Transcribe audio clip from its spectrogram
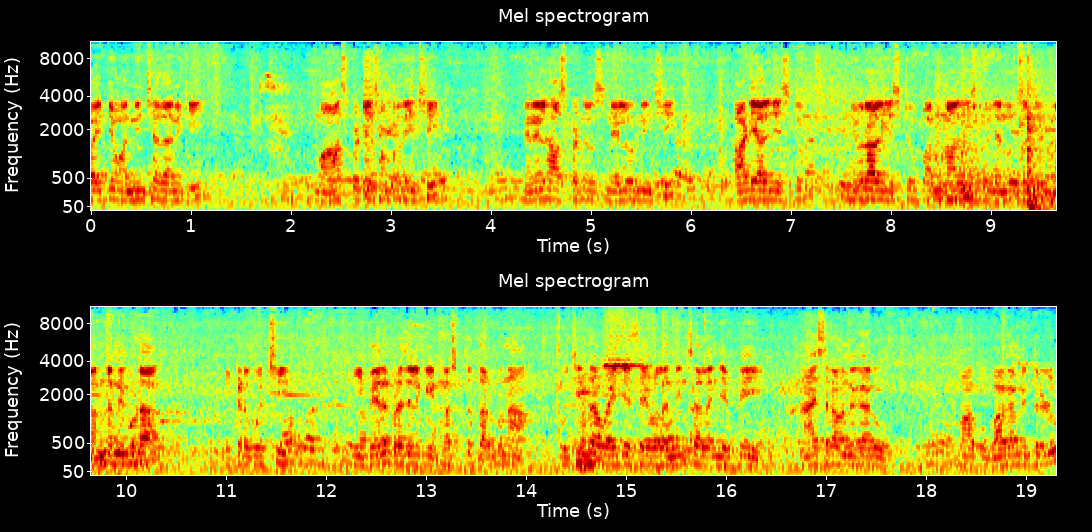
వైద్యం అందించేదానికి మా హాస్పిటల్ సంప్రదించి ఎన్ఎల్ హాస్పిటల్స్ నెల్లూరు నుంచి cardiologist neurologist pulmonologist general surgeon అందరినీ కూడా ఇక్కడికి వచ్చి ఈ పేద ప్రజలకి ట్రస్ట్ తరఫున ఉచిత వైద్య సేవలు అందించాలని చెప్పి నాగేశ్వరరావణ గారు మాకు బాగా మిత్రులు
